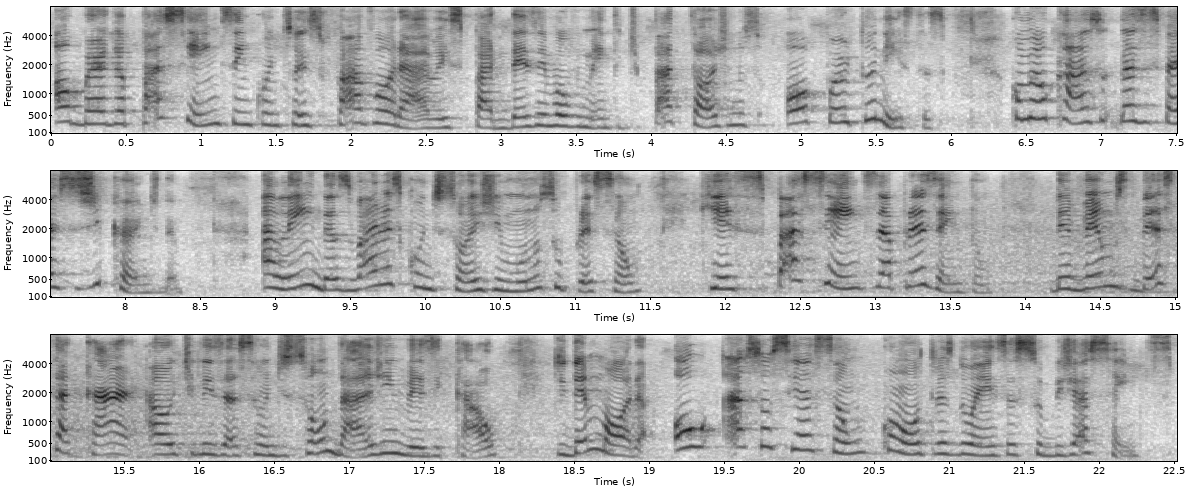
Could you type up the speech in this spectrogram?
alberga pacientes em condições favoráveis para o desenvolvimento de patógenos oportunistas, como é o caso das espécies de Cândida, além das várias condições de imunossupressão que esses pacientes apresentam devemos destacar a utilização de sondagem vesical de demora ou associação com outras doenças subjacentes.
